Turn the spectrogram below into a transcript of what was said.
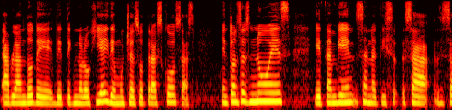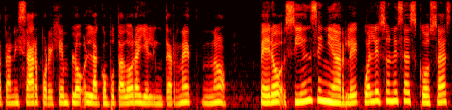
hablando de, de tecnología y de muchas otras cosas. Entonces no es eh, también satanizar, por ejemplo, la computadora y el Internet, no pero sí enseñarle cuáles son esas cosas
